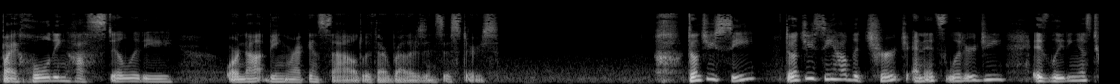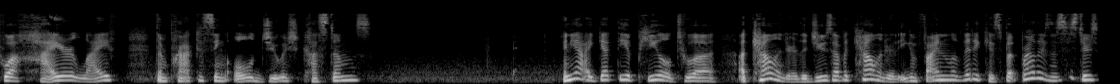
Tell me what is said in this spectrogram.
by holding hostility or not being reconciled with our brothers and sisters. Don't you see? Don't you see how the church and its liturgy is leading us to a higher life than practicing old Jewish customs? And yeah, I get the appeal to a, a calendar. The Jews have a calendar that you can find in Leviticus. But brothers and sisters,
